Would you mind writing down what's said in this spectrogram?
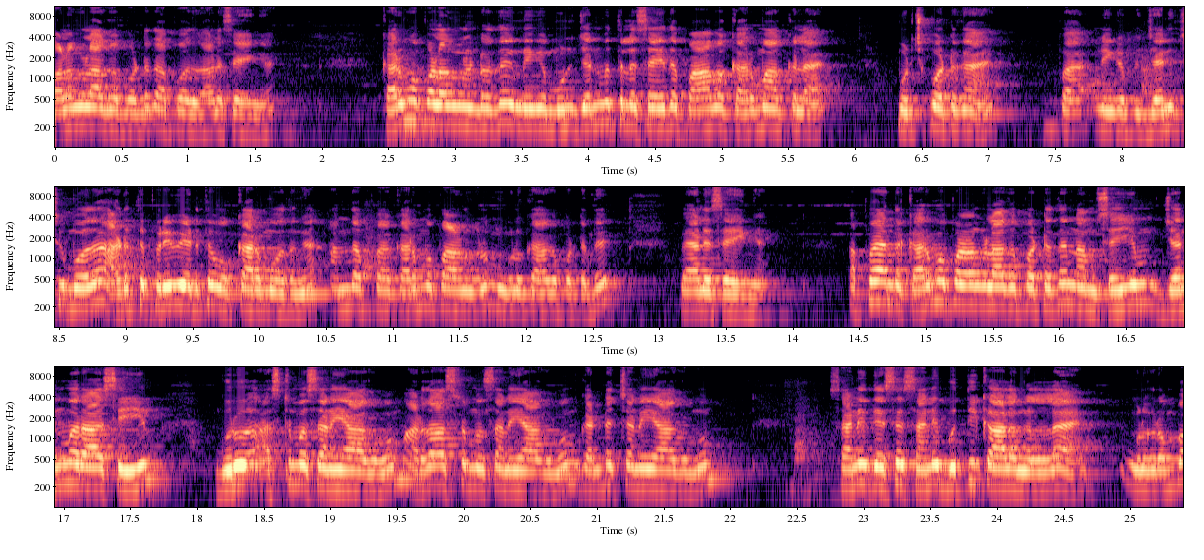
பலன்களாகப்பட்டது அப்போது வேலை செய்யுங்க. கரும பலன்கள்ன்றது நீங்கள் முன் ஜென்மத்தில் செய்த பாவ கருமாக்களை முடிச்சு போட்டுங்க. இப்போ நீங்கள் இப்போ ஜனிச்சும் போது அடுத்த பிரிவு எடுத்து உட்காரும் போதுங்க அந்த ப கர்ம பலன்களும் உங்களுக்கு ஆகப்பட்டது. வேலை செய்யுங்க. அப்போ அந்த கர்ம பலன்களாகப்பட்டது நாம் செய்யும் ஜென்ம ராசியில் குரு அஷ்டம சனையாகவும் அர்தாஷ்டம சனையாகவும் கண்டச்சனையாகவும் சனி திசை சனி புத்தி காலங்களில் உங்களுக்கு ரொம்ப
